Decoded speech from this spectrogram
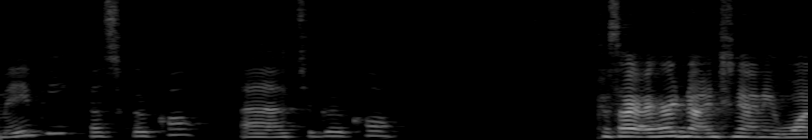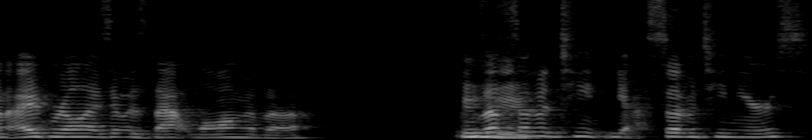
maybe that's a good call. Uh, that's a good call. Because I I heard 1991. I didn't realize it was that long of a. Was Mhm. that 17? Yeah, 17 years.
